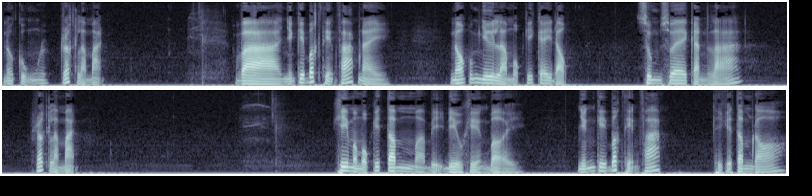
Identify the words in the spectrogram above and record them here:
nó cũng rất là mạnh. Và những cái bất thiện pháp này, nó cũng như là một cái cây độc xum xuê cành lá rất là mạnh. Khi mà một cái tâm mà bị điều khiển bởi những cái bất thiện pháp, thì cái tâm đó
